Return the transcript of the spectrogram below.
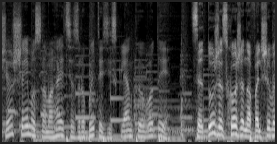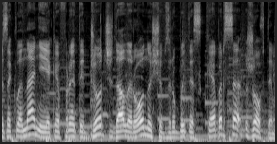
Що Шеймус намагається зробити зі склянкою води? Це дуже схоже на фальшиве заклинання, яке Фред і Джордж дали Рону, щоб зробити Скеберса жовтим.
